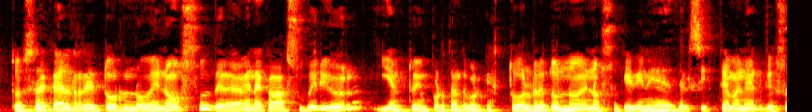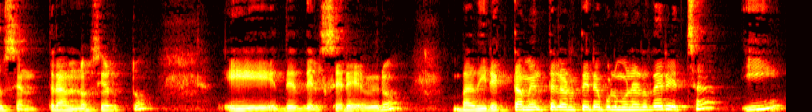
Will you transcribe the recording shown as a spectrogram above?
Entonces acá el retorno venoso de la vena cava superior, y esto es importante porque es todo el retorno venoso que viene desde el sistema nervioso central, ¿no es cierto? Eh, desde el cerebro, va directamente a la arteria pulmonar derecha y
